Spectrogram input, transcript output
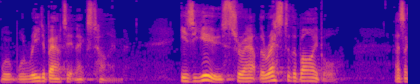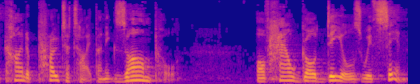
we'll, we'll read about it next time, is used throughout the rest of the Bible as a kind of prototype, an example of how God deals with sin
